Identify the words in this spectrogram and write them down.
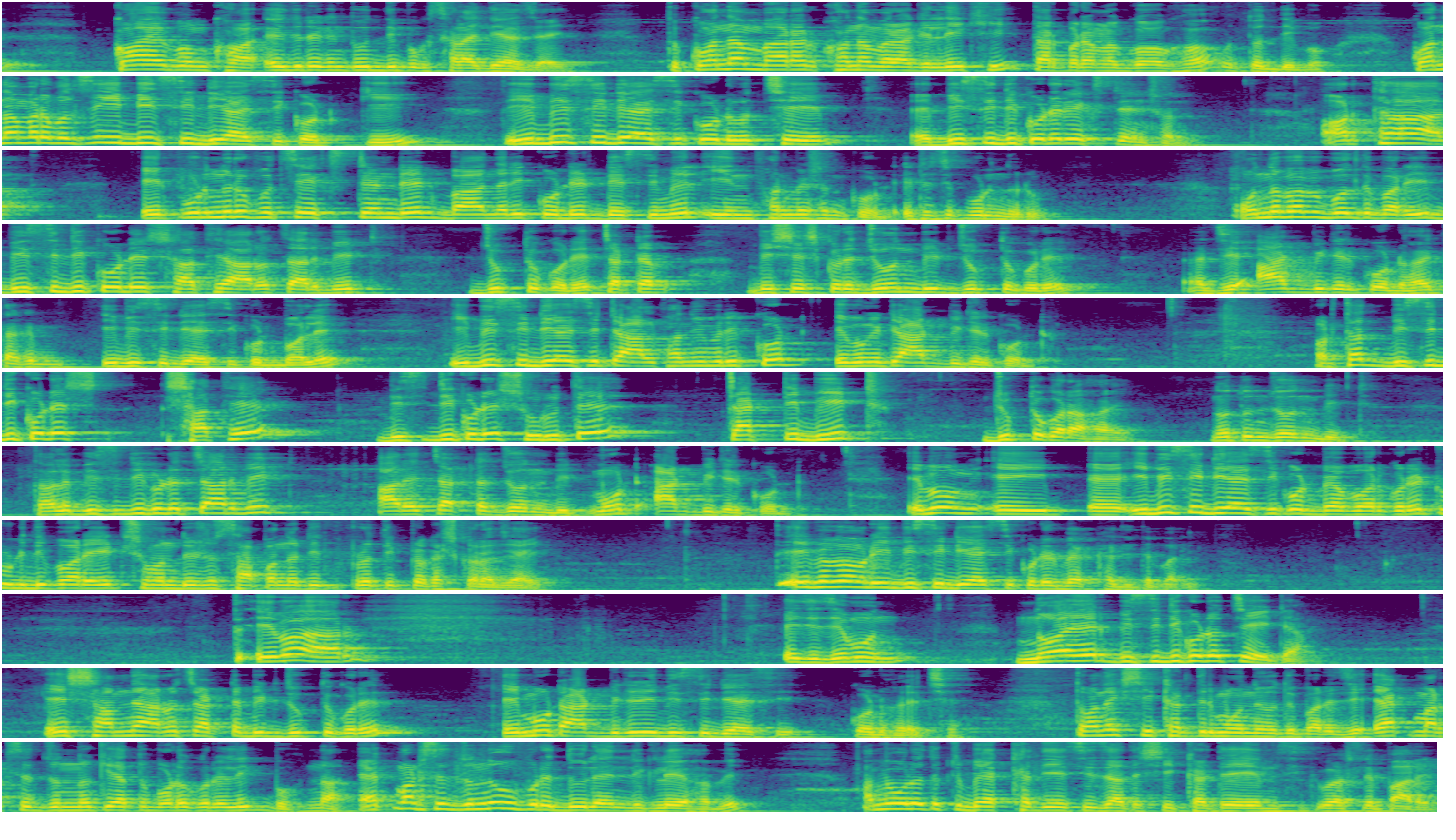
ক এবং খ, এই দুটো কিন্তু উদ্দীপক ছাড়াই দেওয়া যায়। তো ক নাম্বার আর খ নাম্বার আগে লিখি, তারপরে আমরা গ, ঘ উত্তর দিব। ক নাম্বারে বলছি E ইবিসিডিআইসি কোড কি? তো E ইবিসিডিআইসি কোড হচ্ছে বিসিডি কোডের এক্সটেনশন অর্থাৎ এর পূর্ণরূপ হচ্ছে এক্সটেন্ডেড বাইনারি কোডের ডেসিমেল ইনফরমেশন কোড এটা হচ্ছে পূর্ণরূপ। অন্যভাবে বলতে পারি বিসিডি কোডের সাথে আরও চার বিট যুক্ত করে, চারটা বিশেষ করে জোন বিট যুক্ত করে, যে আট বিটের কোড হয়, তাকে E ইবিসিডিআইসি কোড বলে। E ইবিসিডিআইসিটা আলফা নিউমেরিক কোড এবং এটি আট বিটের কোড। অর্থাৎ বিসিডি কোডের সাথে বিসিডি কোডের শুরুতে চারটি বিট যুক্ত করা হয়, নতুন জোন বিট। তাহলে বিসিডি কোডের চার বিট আর এই চারটা জোন বিট, মোট আট বিটের কোড। এবং এই E ইবিসিডিআইসি কোড ব্যবহার করে টু ডি দি পাওয়ার এইট সমান দুইশো ছাপান্নটি প্রতীক প্রকাশ করা যায়। তো এইভাবে আমরা ইবিসিডিআইসি কোডের ব্যাখ্যা দিতে পারি। তো এবার এই যে যেমন নয়ের বিসিডি কোড হচ্ছে এইটা। এর সামনে আরও চারটা বিট যুক্ত করে এই মোট আট বিটের বিসিডিআইসি কোড হয়েছে। তো অনেক শিক্ষার্থীর মনে হতে পারে যে এক মার্কসের জন্য কি এত বড় করে লিখব? না, এক মার্কসের জন্য উপরে দুই লাইন লিখলেই হবে। আমি মূলত একটু ব্যাখ্যা দিয়েছি যাতে শিক্ষার্থী এমসিকিউ আসলে পারে।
